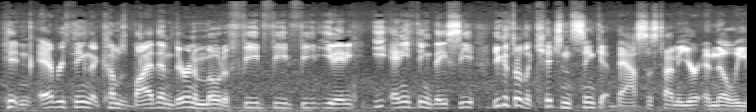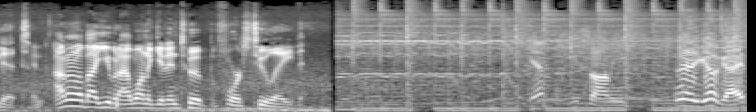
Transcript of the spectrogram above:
hitting everything that comes by them. They're in a mode of feed, feed, feed, eat any, eat anything they see. You can throw the kitchen sink at bass this time of year and they'll eat it. And I don't know about you, but I want to get into it before it's too late. Saw me. There you go, guys.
